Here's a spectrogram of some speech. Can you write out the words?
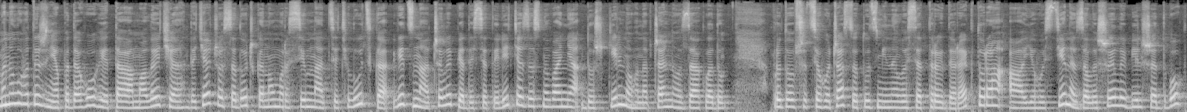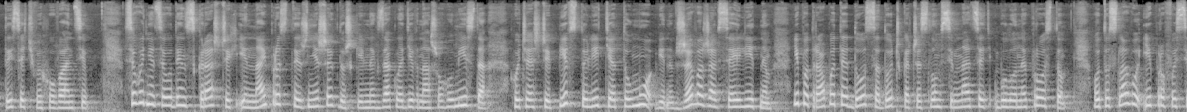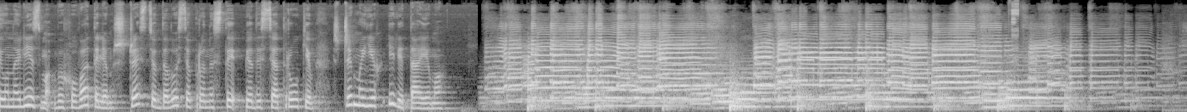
Минулого тижня педагоги та малеча дитячого садочка номер 17 Луцька відзначили 50-ліття заснування дошкільного навчального закладу. Продовж цього часу тут змінилося три директора, а його стіни залишили більше двох тисяч вихованців. Сьогодні це один з кращих і найпрестижніших дошкільних закладів нашого міста. Хоча ще півстоліття тому він вже вважався елітним, і потрапити до садочка числом 17 було непросто. От у славу і професіоналізм вихователям з честю вдалося пронести 50 років, з чим ми їх і вітаємо.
